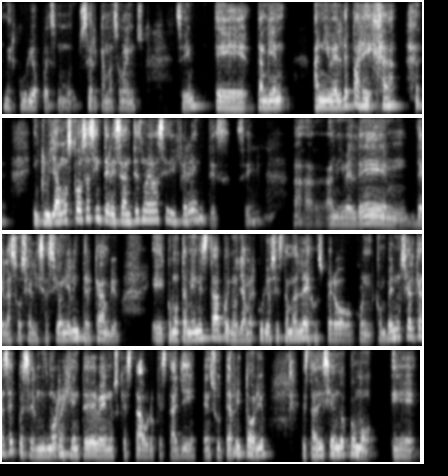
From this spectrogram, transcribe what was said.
Mercurio, pues muy cerca más o menos, ¿sí? Eh, también a nivel de pareja, incluyamos cosas interesantes, nuevas y diferentes, ¿sí? a, nivel de, de, la socialización y el intercambio. Eh, como también está, bueno, ya Mercurio sí está más lejos, pero con, Venus se alcanza y pues el mismo regente de Venus, que es Tauro, que está allí en su territorio, está diciendo como eh,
